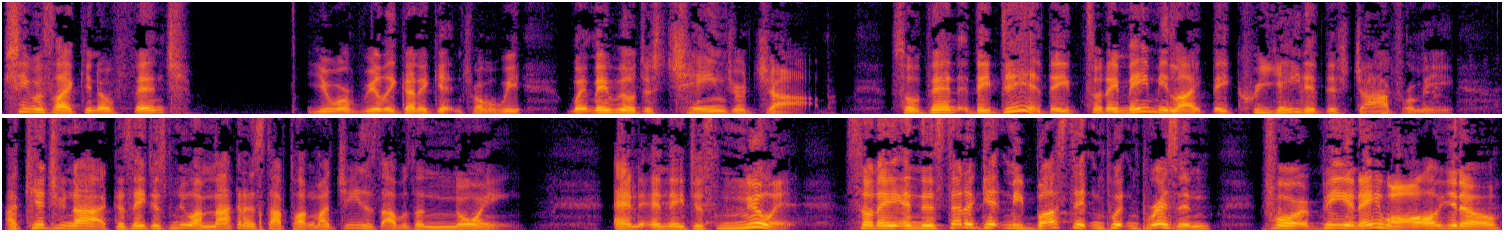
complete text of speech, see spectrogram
she was like, you know, Finch, you are really going to get in trouble. We, maybe we'll just change your job. So then they did. They so they made me like they created this job for me. I kid you not, because they just knew I'm not going to stop talking about Jesus. I was annoying, and and they just knew it. So they and instead of getting me busted and put in prison, for being AWOL, you know,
